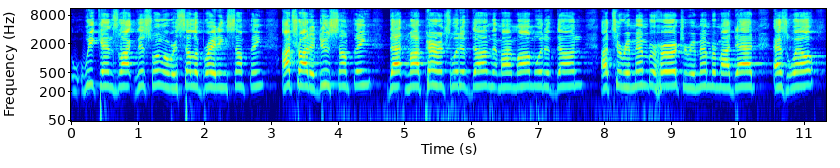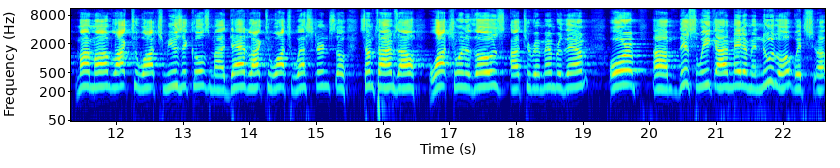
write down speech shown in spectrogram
weekends like this one where we're celebrating something, I try to do something that my parents would have done, that my mom would have done, uh, to remember her, to remember my dad as well. My mom liked to watch musicals. My dad liked to watch westerns. So sometimes I'll watch one of those uh, to remember them. Or um, this week I made a menudo, which uh,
